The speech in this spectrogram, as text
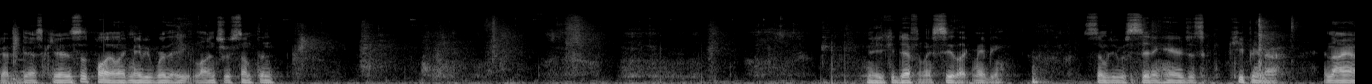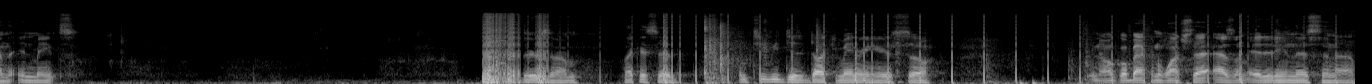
Got a desk here. This is probably like maybe where they ate lunch or something. Yeah, you could definitely see like maybe somebody was sitting here just keeping a, an eye on the inmates. There's, um, like I said, MTV did a documentary here, so, you know, I'll go back and watch that as I'm editing this and uh,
